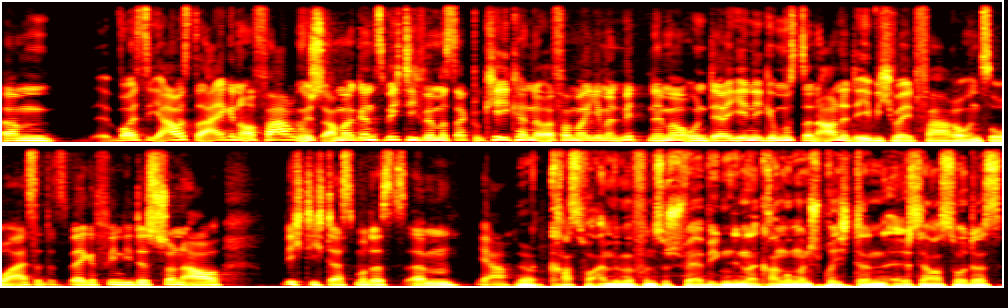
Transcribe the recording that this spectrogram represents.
ähm, weiß ich auch aus der eigenen Erfahrung, ist auch mal ganz wichtig, wenn man sagt, okay, kann da einfach mal jemand mitnehmen und derjenige muss dann auch nicht ewig weit fahren und so. Also deswegen finde ich das schon auch wichtig, dass man das, ähm, ja, Ja. Krass, vor allem wenn man von so schwerwiegenden Erkrankungen spricht, dann ist ja auch so, dass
